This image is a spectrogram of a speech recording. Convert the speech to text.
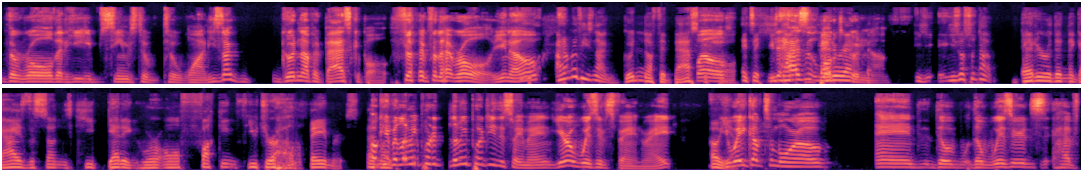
the role that he seems to to want. He's not good enough at basketball for, for that role, you know? I don't know if he's not good enough at basketball. Well, it's a he hasn't looked good at, enough he's also not better than the guys the Suns keep getting, who are all fucking future Hall of Famers. And okay, like, but let me put it. Let me put it you this way, man. You're a Wizards fan, right? Oh, yeah. You wake up tomorrow, and the the Wizards have,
